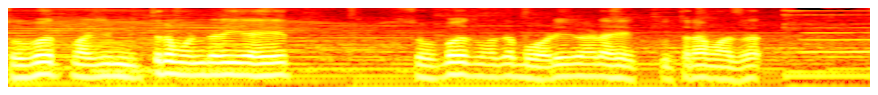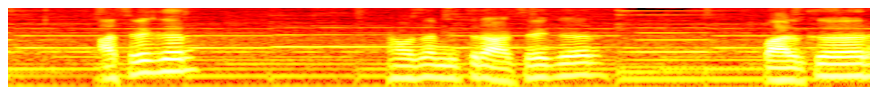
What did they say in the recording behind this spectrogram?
सोबत माझी मित्रमंडळी आहेत सोबत माझा बॉडीगार्ड आहे कुत्रा माझा. आचरेकर हा माझा मित्र आचरेकर पालकर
